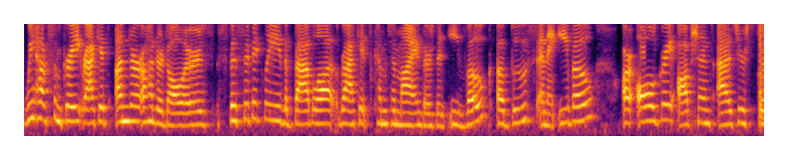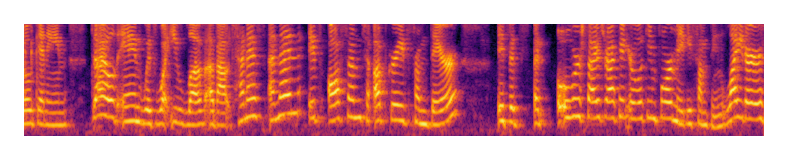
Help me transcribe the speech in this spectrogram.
we have some great rackets under $100. Specifically, the Babolat rackets come to mind. There's an Evoke, a Boost, and an Evo are all great options as you're still getting dialed in with what you love about tennis. And then it's awesome to upgrade from there if it's an oversized racket you're looking for, maybe something lighter.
